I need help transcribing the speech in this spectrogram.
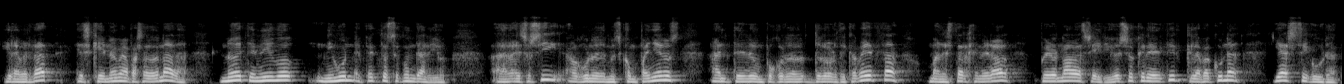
Y la verdad es que no me ha pasado nada. No he tenido ningún efecto secundario. Eso sí, algunos de mis compañeros han tenido un poco de dolor de cabeza, malestar general, pero nada serio. Eso quiere decir que la vacuna ya es segura.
